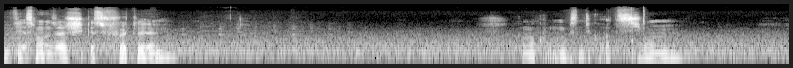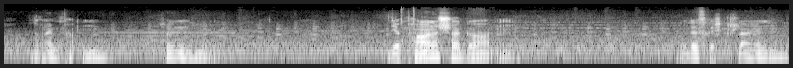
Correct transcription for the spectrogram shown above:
Gut, erstmal unser schickes Viertel. Können wir mal gucken, ein bisschen Dekorationen reinpacken. Was denn hier? Japanischer Garten. Der ist recht klein.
